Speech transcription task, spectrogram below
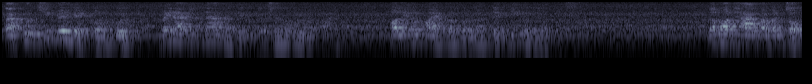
แต่คุณคิดด้วยเหตุผลคุณไม่ได้ข้างหน้ามันติดเดี๋ยวฉันต้องเลี้ยวไป พอเลี้ยวไปปรากฏมันติดยิ่งกว่าเดิมแล้วพอทางมาบรรจบ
